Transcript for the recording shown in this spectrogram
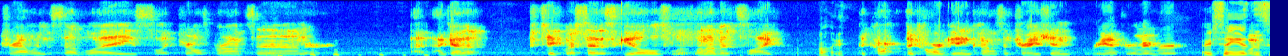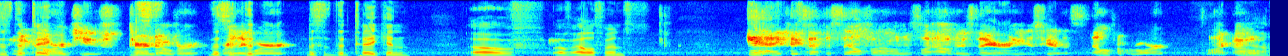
traveling the subways like Charles Bronson, or I, I got a particular set of skills. One of it's like the card the card game concentration, where you have to remember Are you saying that what, this is the take? cards you've turned over, this where is they the- were. This is the taken of of elephants. Yeah, he picks up the cell phone. It's like, oh, who's there? And you just hear this elephant roar. It's like, oh, Yeah.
